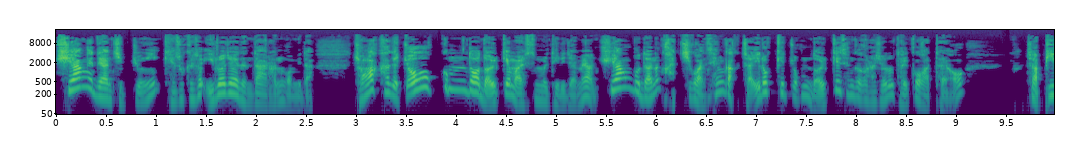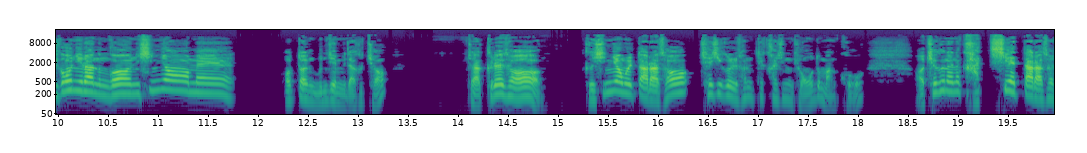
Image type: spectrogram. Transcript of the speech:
취향에 대한 집중이 계속해서 이루어져야 된다라는 겁니다. 정확하게 조금 더 넓게 말씀을 드리자면 취향보다는 가치관, 생각, 자, 이렇게 조금 넓게 생각을 하셔도 될 것 같아요. 자, 비건이라는 건 신념의 어떤 문제입니다. 그쵸? 자, 그래서 그 신념을 따라서 채식을 선택하시는 경우도 많고, 어, 최근에는 가치에 따라서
